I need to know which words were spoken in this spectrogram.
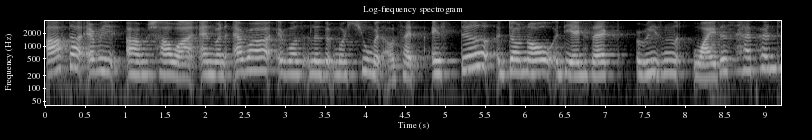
after every um, shower and whenever it was a little bit more humid outside. I still don't know the exact reason why this happened.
